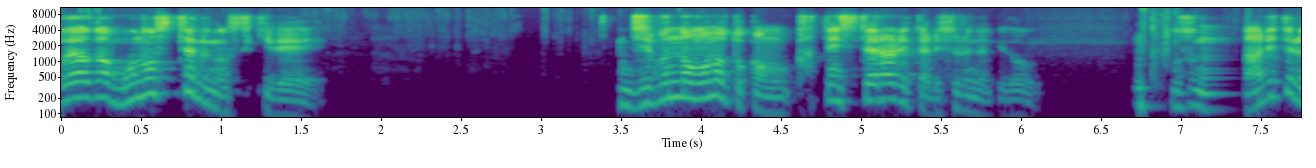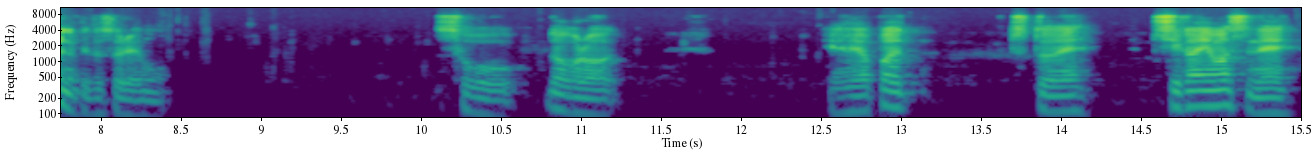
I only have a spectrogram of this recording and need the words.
親が物捨てるの好きで、自分のものとかも勝手に捨てられたりするんだけど、もうその慣れてるんだけど、それも。そう、だから、いや、やっぱりちょっとね、違いますね、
